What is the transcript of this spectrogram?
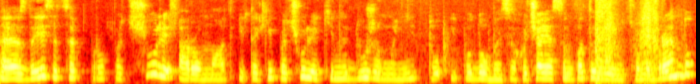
Е, Здається, це про пачулі аромат. І такі пачулі, які не дуже мені то і подобаються. Хоча я симпатизую цьому бренду.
